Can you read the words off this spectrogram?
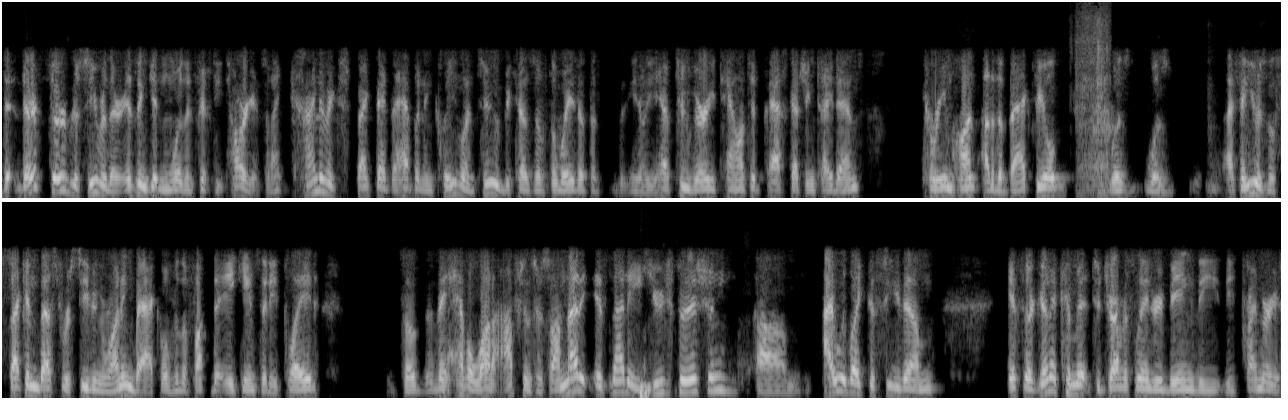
th- their third receiver there isn't getting more than 50 targets, and I kind of expect that to happen in Cleveland too, because of the way that the you know you have two very talented pass catching tight ends. Kareem Hunt out of the backfield was was I think he was the second best receiving running back over the the eight games that he played. So they have a lot of options here. So I'm not. It's not a huge position. Um, I would like to see them if they're going to commit to Jarvis Landry being the the primary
